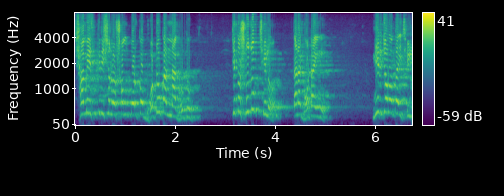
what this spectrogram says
স্বামী স্ত্রী সুলভ সম্পর্ক ঘটুক আর না ঘটুক, কিন্তু সুযোগ ছিল, তারা ঘটায়নি। নির্জনতাই ছিল।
